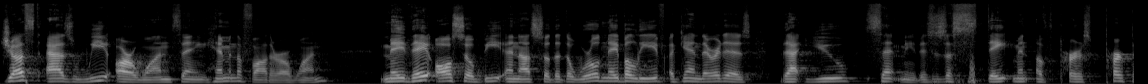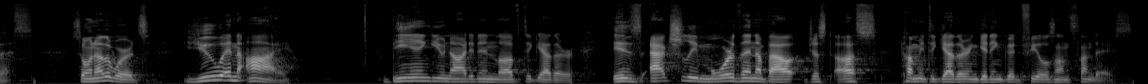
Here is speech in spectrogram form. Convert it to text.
Just as we are one, saying him and the Father are one, may they also be in us so that the world may believe, again, there it is, that you sent me. This is a statement of purpose. So, in other words, you and I being united in love together is actually more than about just us coming together and getting good feels on Sundays.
